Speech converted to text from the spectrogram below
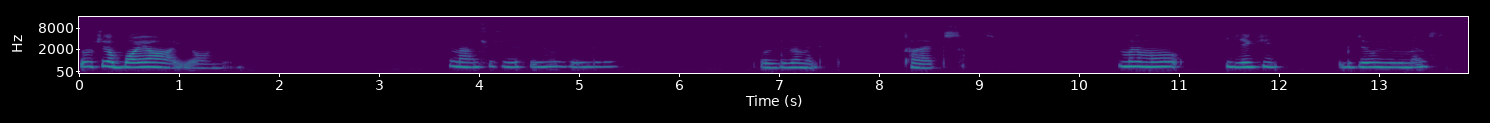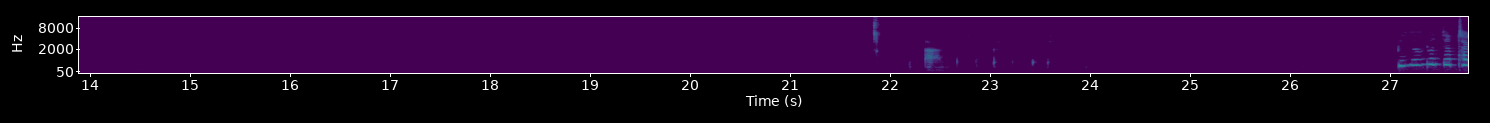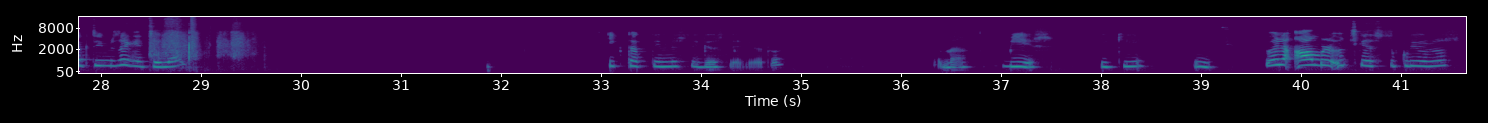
Search'da bayağı iyi oynuyorum. Hemen şu siyasiyi hızlıca öldürelim. Öldüremedik. Taret sayesinde. Umarım o zeki bize öldürmez. Biz hızlıca taktiğimize geçelim. İlk taktiğimizi gösteriyorum. Hemen. 1, 2, 3. Böyle Amber'ı 3 kez tıklıyoruz.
